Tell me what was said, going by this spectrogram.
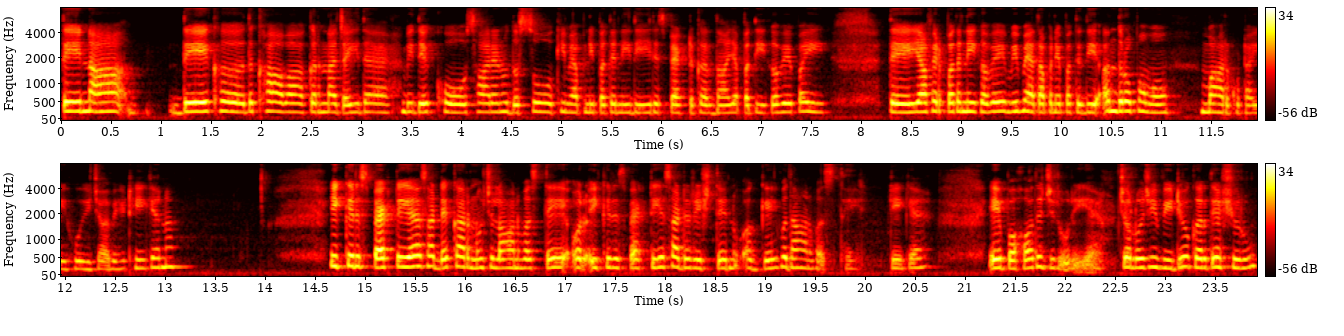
ਤੇ ਨਾ ਦੇਖ, ਦਿਖਾਵਾ ਕਰਨਾ ਚਾਹੀਦਾ ਹੈ ਵੀ ਦੇਖੋ, ਸਾਰਿਆਂ ਨੂੰ ਦੱਸੋ ਕਿ ਮੈਂ ਆਪਣੀ ਪਤਨੀ ਦੀ ਰਿਸਪੈਕਟ ਕਰਦਾ ਜਾਂ ਪਤੀ ਕਵੇ ਭਾਈ ਤੇ ਜਾਂ ਫਿਰ ਪਤਨੀ ਕਵੇ ਵੀ ਮੈਂ ਤਾਂ ਆਪਣੇ ਪਤੀ ਦੀ ਅੰਦਰੋਂ ਭਵੋਂ ਮਾਰ ਕੁਟਾਈ ਹੋਈ ਜਾਵੇ, ਠੀਕ ਹੈ ਨਾ? ਇੱਕ ਰਿਸਪੈਕਟ ਇਹ ਹੈ ਸਾਡੇ ਘਰ ਨੂੰ ਚਲਾਉਣ ਵਾਸਤੇ ਔਰ ਇੱਕ ਰਿਸਪੈਕਟ ਇਹ ਹੈ ਸਾਡੇ ਰਿਸ਼ਤੇ ਨੂੰ ਅੱਗੇ ਵਧਾਉਣ ਵਾਸਤੇ, ਠੀਕ ਹੈ? ਇਹ ਬਹੁਤ ਜ਼ਰੂਰੀ ਹੈ। ਚਲੋ ਜੀ ਵੀਡੀਓ ਕਰਦੇ ਹਾਂ ਸ਼ੁਰੂ।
